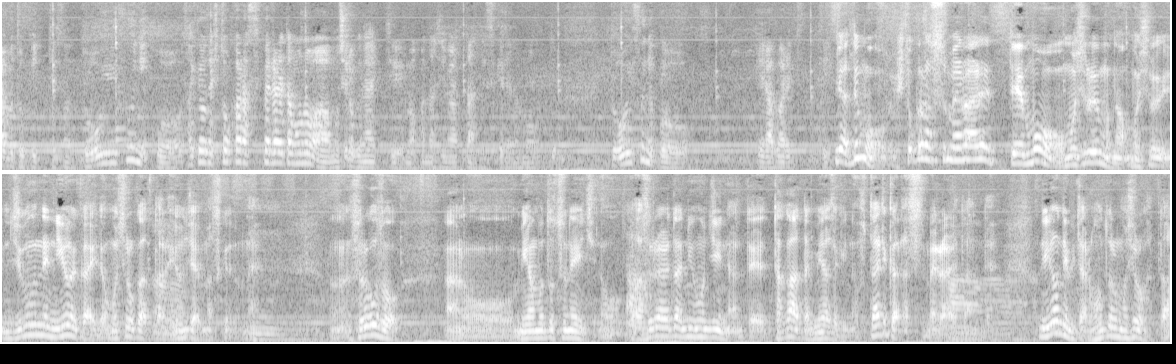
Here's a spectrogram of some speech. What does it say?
選ぶ時ってそのどういうふうにこう先ほど人から勧められたものは面白くないっていうまあお話があったんですけれどもどういうふうにこう選ばれていやでも人から勧められても面白いものは面白い。自分で匂い嗅いで面白かったら読んじゃいますけどね、うん、それこそあの宮本恒一の「忘れられた日本人」なんて高畑宮崎の2人から勧められたんで。で読んでみたら本当に面白かった、う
